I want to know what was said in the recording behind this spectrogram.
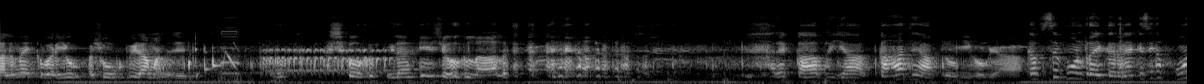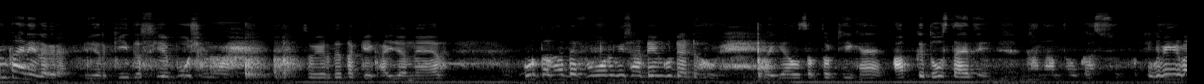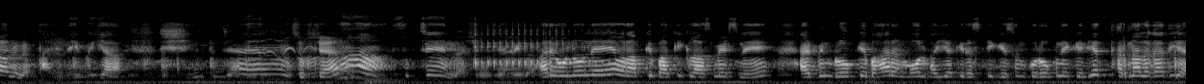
ਕੱਲ ਨਾ ਇੱਕ ਵਾਰੀ ਉਹ ਅਸ਼ੋਕ ਪੀੜਾ ਮੰਨ ਜੇ अशोक पीला नहीं अशोक लाल अरे कहा भैया कहाँ थे आप लोग ਕੀ ਹੋ ਗਿਆ कब से फोन ट्राई कर रहे हैं किसी का फोन काहे नहीं लग रहा है ਯਾਰ ਕੀ ਦੱਸੀਏ ਭੂਸ਼ਣ ਸਵੇਰ ਦੇ ਧੱਕੇ ਖਾਈ ਜਾਂਦੇ ਆ ਯਾਰ ਹੁਣ ਤਾਂ ਸਾਡੇ ਫੋਨ ਵੀ ਸਾਡੇ ਵਾਂਗੂ ਡੈਡ ਹੋ ਗਏ भैया वो सब तो ठीक है आपके दोस्त आए थे क्या नाम था उनका सुख ਸੁਖਵੀਰ ਬਾਦਲ अरे नहीं भैया शिवचैन सुखचैन? हाँ सुखचैन। अरे उन्होंने और आपके बाकी क्लासमेट्स ने एडमिन ब्लॉक के बाहर अनमोल भैया की रस्टिकेशन को रोकने के लिए धरना लगा दिया है।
